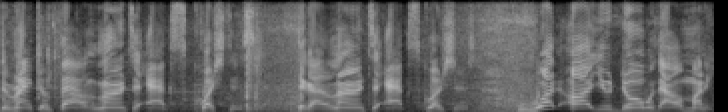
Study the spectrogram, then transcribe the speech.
the rank and file learn to ask questions, they got to learn to ask questions. What are you doing with our money?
